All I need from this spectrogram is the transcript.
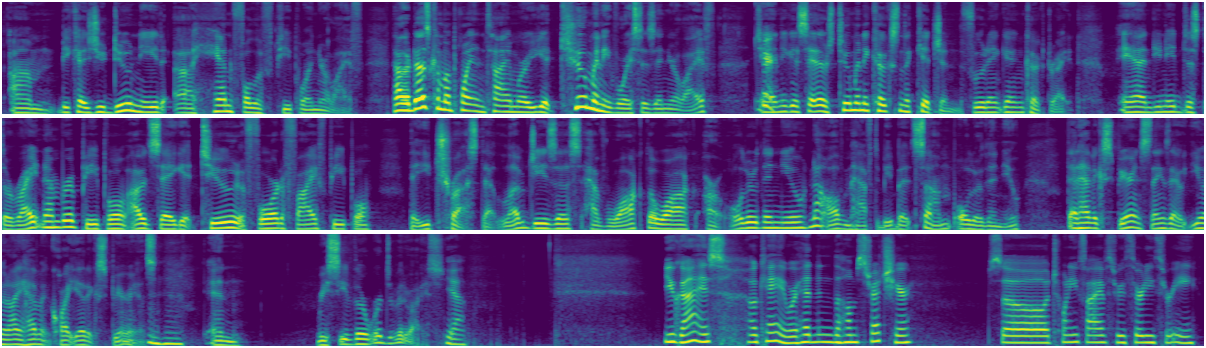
um, because you do need a handful of people in your life. Now, there does come a point in time where you get too many voices in your life, Sure. and you can say there's too many cooks in the kitchen. The food ain't getting cooked right. And you need just the right number of people. I would say get two to four to five people that you trust, that love Jesus, have walked the walk, are older than you. Not all of them have to be, but some older than you that have experienced things that you and I haven't quite yet experienced and receive their words of advice. yeah you guys okay we're heading into the home stretch here so 25 through 33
